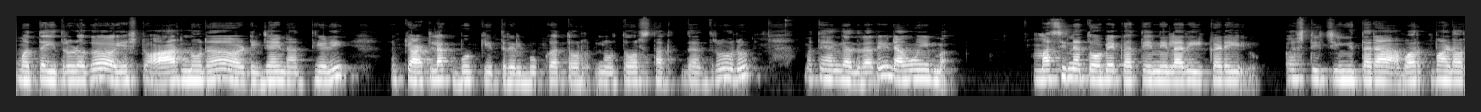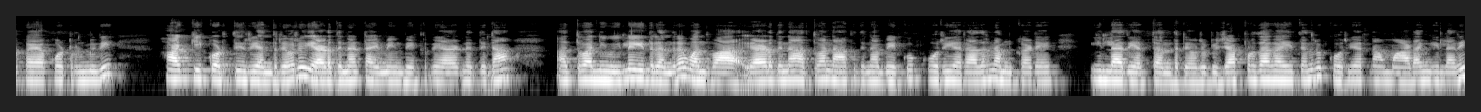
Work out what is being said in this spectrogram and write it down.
ಮತ್ತು ಇದ್ರೊಳಗೆ ಎಷ್ಟು ಆರುನೂರ ಡಿಸೈನ್ ಅಂಥೇಳಿ ಕ್ಯಾಟ್ಲಾಕ್ ಬುಕ್ ಇತ್ತು ಬುಕ್ಕ ತೋರ್ ತೋರಿಸ್ತಾಕ್ತಿದ್ರು ಅವರು. ಮತ್ತು ಹೆಂಗಂದ್ರೆ ರೀ, ನಾವು ಈ ಮಸಿನ ತೊಗೋಬೇಕತ್ತೇನಿಲ್ಲ ರೀ, ಈ ಕಡೆ ಸ್ಟಿಚಿಂಗ್ ಈ ಥರ ವರ್ಕ್ ಮಾಡೋರು ಕೈಯಾಗ ಕೊಟ್ರು ಮೀರಿ ಹಾಕಿ ಕೊಡ್ತೀವಿ ರೀ ಅಂದ್ರೆ ಅವರು. ಎರಡು ದಿನ ಟೈಮಿಂಗ್ ಬೇಕು ರೀ, ಎರಡನೇ ದಿನ. ಅಥವಾ ನೀವು ಇಲ್ಲೇ ಇದ್ರಂದ್ರೆ ಒಂದು ವಾ, ಎರಡು ದಿನ ಅಥವಾ ನಾಲ್ಕು ದಿನ ಬೇಕು ಕೊರಿಯರ್ ಆದರೆ ನಮ್ಮ ಕಡೆ ಇಲ್ಲ ರೀ ಅಂತಂದ್ರಿ ಅವರು. ಬಿಜಾಪುರದಾಗ ಐತೆ ಅಂದ್ರೆ ಕೊರಿಯರ್ ನಾವು ಮಾಡಂಗಿಲ್ಲ ರೀ.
